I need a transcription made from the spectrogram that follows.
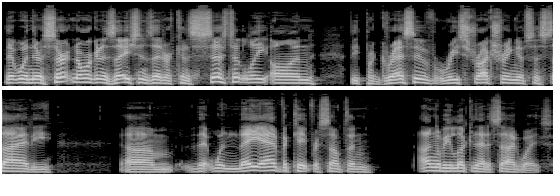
that when there's certain organizations that are consistently on the progressive restructuring of society, um, that when they advocate for something, I'm going to be looking at it sideways.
